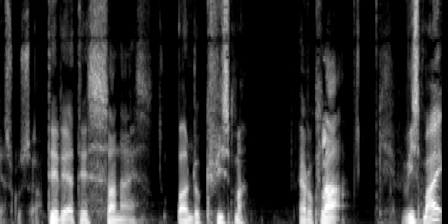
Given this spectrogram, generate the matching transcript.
er sgu så. Det der, det er så nice. Bondo, quiz mig. Er du klar? Vis mig.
